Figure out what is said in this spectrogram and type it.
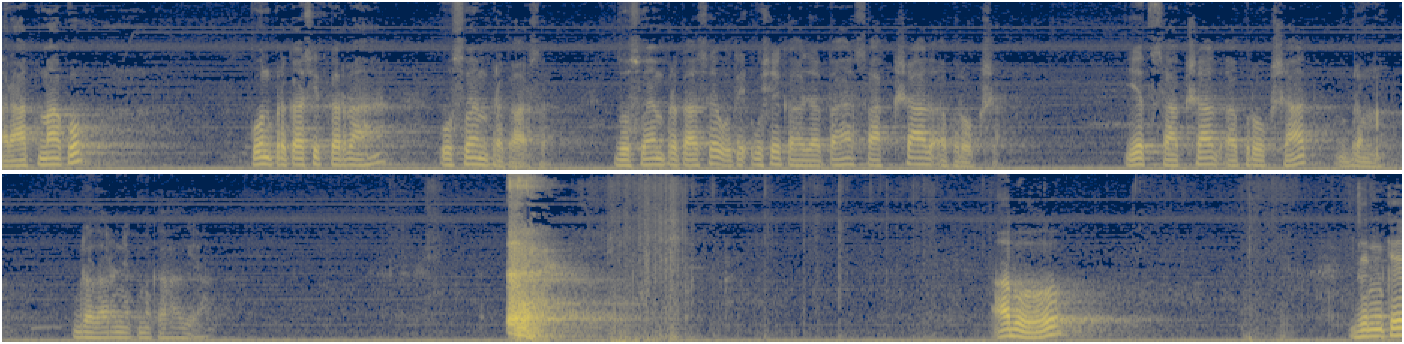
और आत्मा को कौन प्रकाशित कर रहा है? वो स्वयं प्रकाश है। जो स्वयं प्रकाश है, उसे कहा जाता है साक्षात अपरोक्ष। यत साक्षात अपरोक्षात ब्रह्म। बृहदारण्य में कहा गया। अब जिनके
